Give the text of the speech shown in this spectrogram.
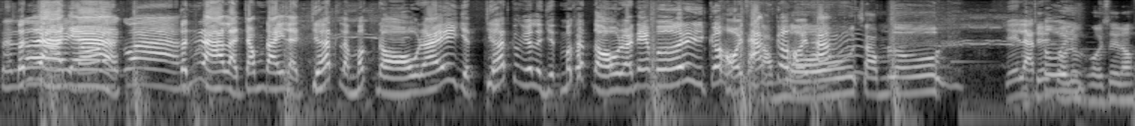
tính ra nha quá tính ra là trong đây là chết là mất đồ đấy. Dịch chết có nghĩa là dịch mất hết đồ rồi anh em ơi. Cơ hội thắng xong cơ hội thắng. xong luôn. Vậy là chết tôi có được hồi xây đâu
